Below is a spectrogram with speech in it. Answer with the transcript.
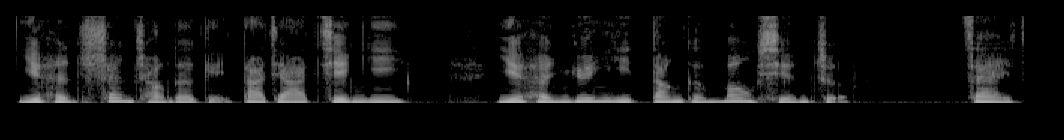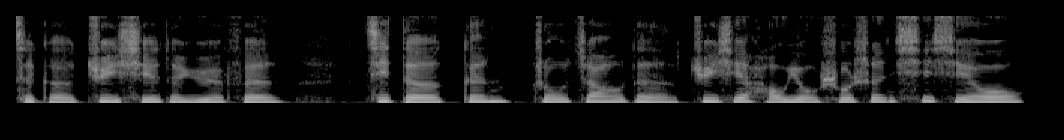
也很擅长的给大家建议，也很愿意当个冒险者。在这个巨蟹的月份，记得跟周遭的巨蟹好友说声谢谢哦，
